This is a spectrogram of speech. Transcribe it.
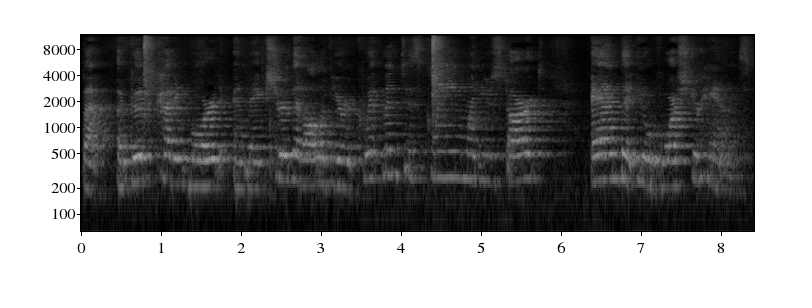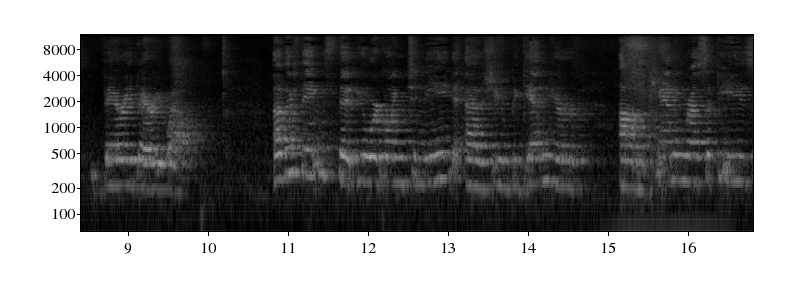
but a good cutting board and make sure that all of your equipment is clean when you start and that you've washed your hands very, very well. Other things that you are going to need as you begin your um, canning recipes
